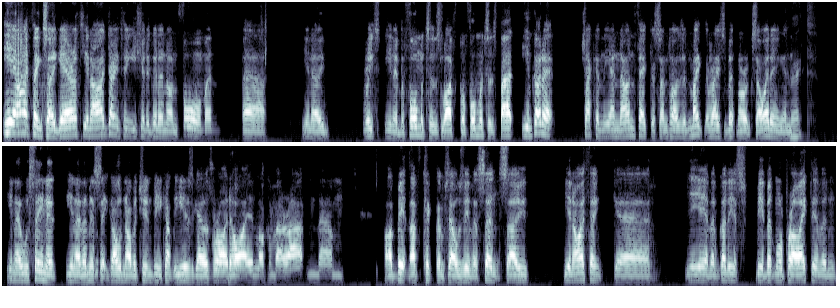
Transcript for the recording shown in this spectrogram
Yeah, I think so, Gareth. You know, I don't think he should have got in on form and, uh, you know, re- you know, performances, life performances. But you've got to chuck in the unknown factor sometimes and make the race a bit more exciting. And you know, we've seen it. You know, they missed that golden opportunity a couple of years ago with Ride High and Lochinvar and um, I bet they've kicked themselves ever since. So, you know, I think, uh, yeah, they've got to be a bit more proactive and,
